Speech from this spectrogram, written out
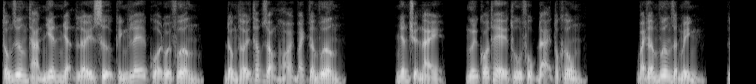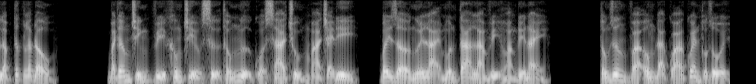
Tống Dương thản nhiên nhận lấy sự kính lễ của đối phương, đồng thời thấp giọng hỏi Bạch Tâm Vương: Nhân chuyện này, ngươi có thể thu phục đại tộc không? Bạch Tâm Vương giật mình, lập tức lắc đầu. Bạch Tâm chính vì không chịu sự thống ngự của Sa chủ mà chạy đi, bây giờ ngươi lại muốn ta làm vị hoàng đế này. Tống Dương và ông đã quá quen thuộc rồi,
